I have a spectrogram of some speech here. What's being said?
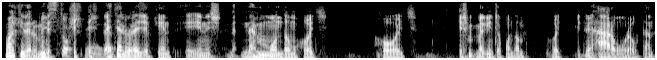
Majd kiderül. Biztos, egy, egy, egyelőre egyébként én is nem mondom, hogy hogy és megint csak mondom, hogy mit tudom, három óra után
